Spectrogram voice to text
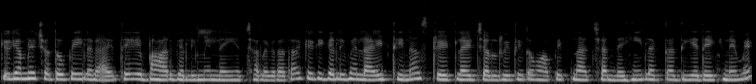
क्योंकि हमने छतों पे ही लगाए थे। ये बाहर गली में नहीं अच्छा लग रहा था, क्योंकि गली में लाइट थी ना, स्ट्रीट लाइट चल रही थी तो वहाँ पे इतना अच्छा नहीं लगता दिए देखने में।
